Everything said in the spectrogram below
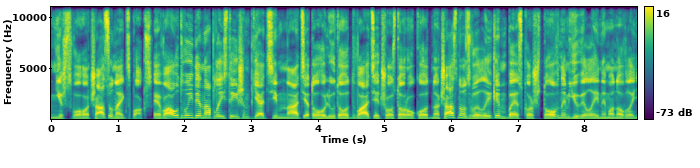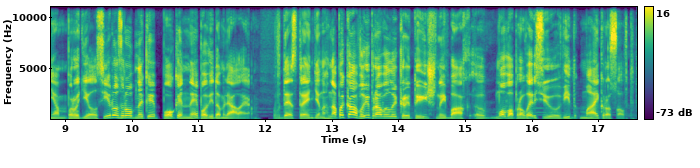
ніж свого часу на Xbox. Evout вийде на PlayStation 5 17 лютого 26 року одночасно з великим безкоштовним ювілейним оновленням. Про DLC розробники поки не повідомляли. В Death Stranding на ПК виправили критичний баг. Е, Мова про версію від Microsoft.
